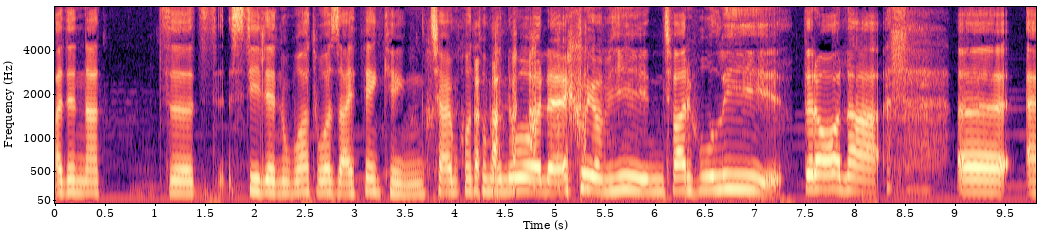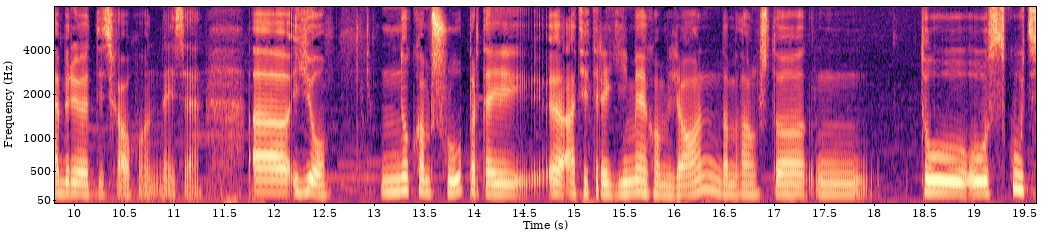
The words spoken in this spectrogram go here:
e din atë stilin What was I thinking, çka jom konë tu menu unë, ku jom hi, në çfarë hulli, të rana, uh, e mërët, diçka u konë, nejse. Uh, jo, nuk kom shkru përtej atij tregimi, e kom lanë, domethonë kështu, Tu u skuq,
